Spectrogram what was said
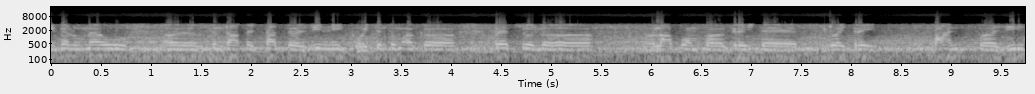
nivelul meu sunt afectat zilnic, uitându-mă că prețul la pompă crește 2-3 bani pe zi,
